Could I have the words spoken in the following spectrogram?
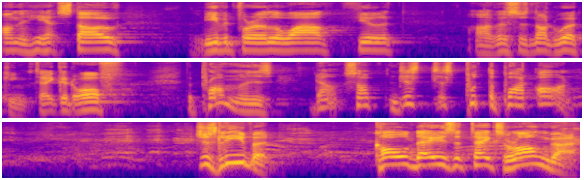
on the stove, leave it for a little while, feel it. Oh, this is not working. Take it off. The problem is, don't stop, just, just put the pot on. Just leave it. Cold days, it takes longer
